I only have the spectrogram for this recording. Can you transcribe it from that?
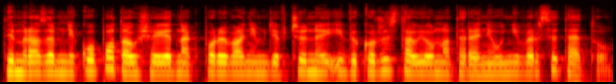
Tym razem nie kłopotał się jednak porywaniem dziewczyny i wykorzystał ją na terenie uniwersytetu.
